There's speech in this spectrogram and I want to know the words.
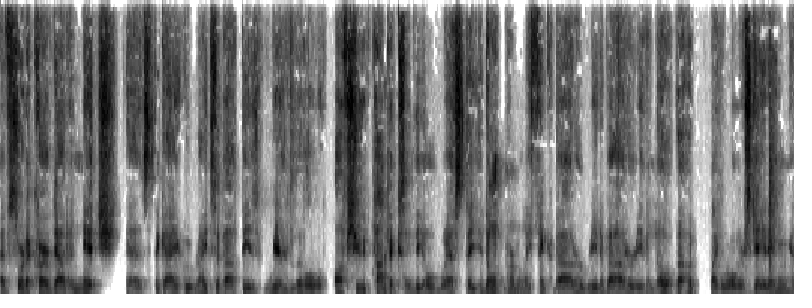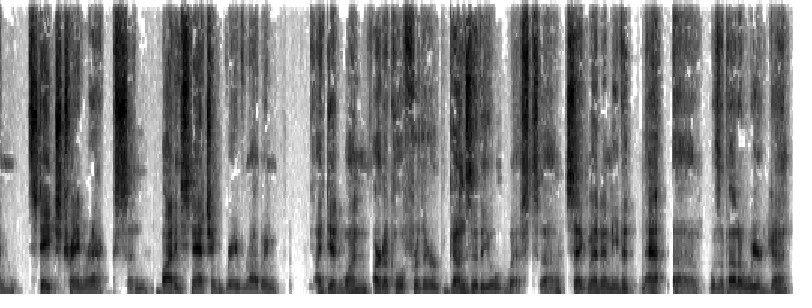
I've sort of carved out a niche as the guy who writes about these weird little offshoot topics of the Old West that you don't normally think about or read about or even know about, like roller skating and stage train wrecks and body snatching, grave robbing, I did one article for their Guns of the Old West uh, segment, and even that uh, was about a weird gun,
